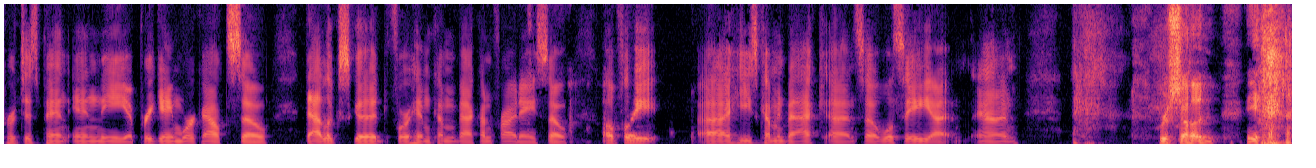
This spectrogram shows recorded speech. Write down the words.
participant in the uh, pregame workouts, so that looks good for him coming back on Friday. So hopefully uh, he's coming back. Uh, and so we'll see. Uh, and Rashawn, yeah.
